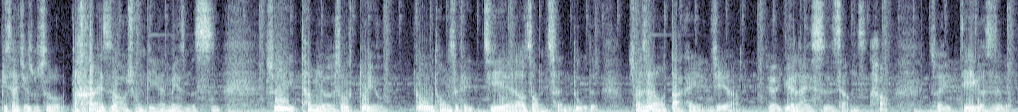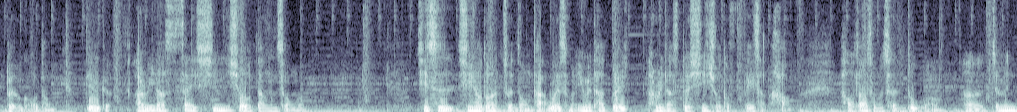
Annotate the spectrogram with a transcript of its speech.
比赛结束之后，大家还是好兄弟，没什么事。所以他们有的时候队友沟通是可以接到这种程度的，算是让我大开眼界了。就原来是这样子。好，所以第一个是这个队友沟通，第二个，Arenas 在新秀当中哦，其实新秀都很尊重他。为什么？因为他对 Arena 对新秀都非常好，好到什么程度哦？呃，这边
